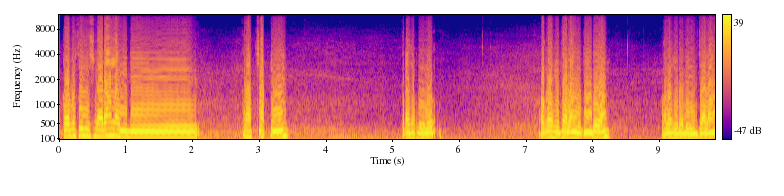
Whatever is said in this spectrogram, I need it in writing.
Oke posisi sekarang lagi di keracak ini. Keracak dulu. Oke kita lanjut nanti ya. Kalau sudah di jalan.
